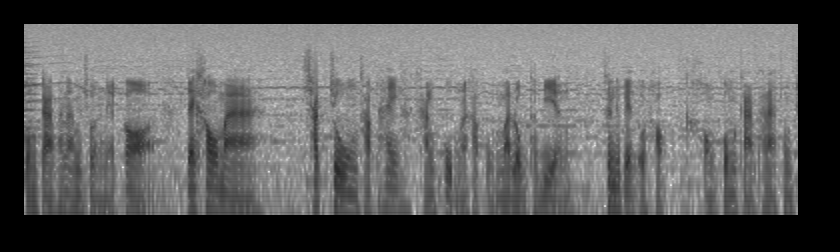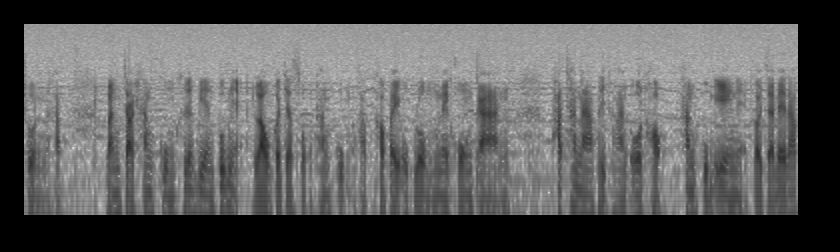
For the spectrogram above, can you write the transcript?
กรมการพัฒนาชุมชนเนี่ยก็ได้เข้ามาชักจูงครับให้ทางกลุ่มนะครับผมมาลงทะเบียนขึ้นทะเบียนโอท็อปของกรมการพัฒนาชุมชนนะครับหลังจากทางกลุ่มขึ้นทะเบียนปุ๊บเนี่ยเราก็จะส่งทางกลุ่มครับเข้าไปอบรมในโครงการ พัฒนาผลิตภัณฑ์โอท็อปทางกลุ่มเองเนี่ยก็จะได้รับ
